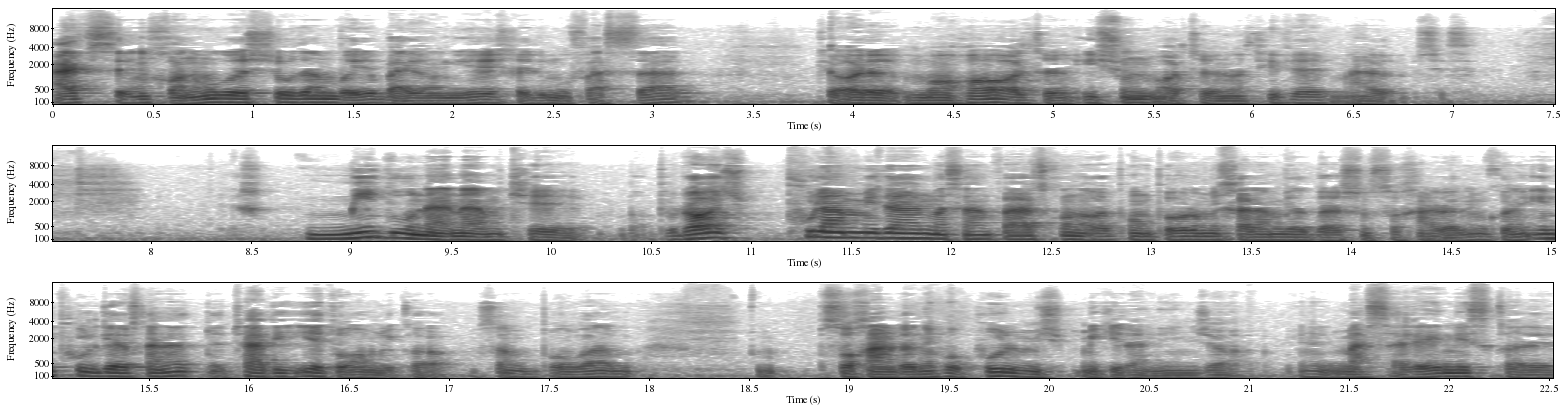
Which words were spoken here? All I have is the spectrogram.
عکس این خانم گذاشته بودن با یه بیانیه خیلی مفصل که آره ماها آلتر... ایشون آلترناتیو مردم چیز. میدوننم که راج پولم میدن. مثلا فرض کن آقای پومپو رو می‌خرم بیاد براشون سخنرانی می‌کنه. این پول گرفتن طبیعیه تو آمریکا. مثلا به عنوان سخنرانی و پول می‌گیرن اینجا. مسئله نیست کار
